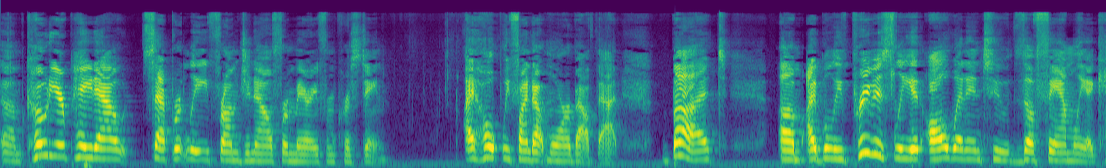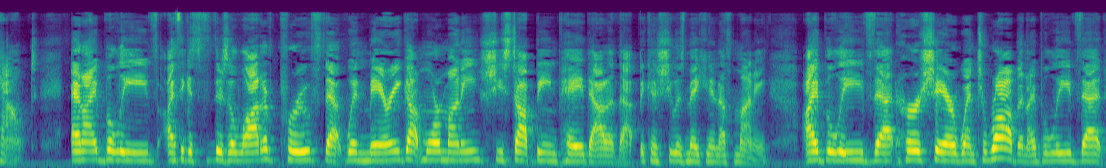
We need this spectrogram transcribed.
um, um, Kody are paid out separately from Janelle, from Meri, from Christine. I hope we find out more about that. But um, I believe previously it all went into the family account. And I believe, I think it's, there's a lot of proof that when Meri got more money, she stopped being paid out of that because she was making enough money. I believe that her share went to Robyn. I believe that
